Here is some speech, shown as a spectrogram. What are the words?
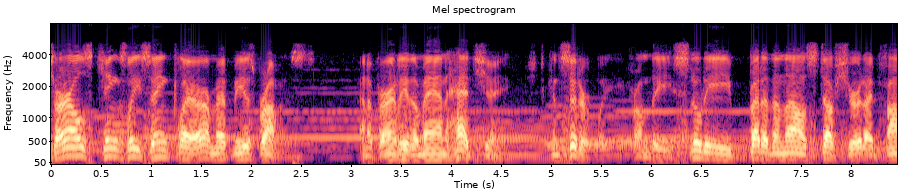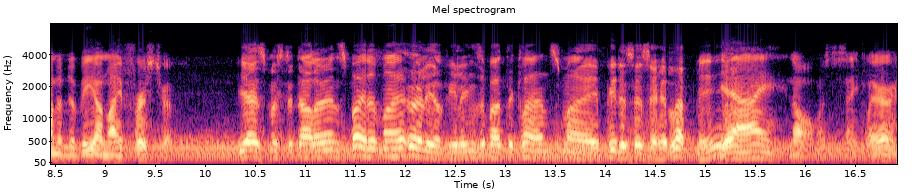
Charles Kingsley St. Clair met me as promised, and apparently the man had changed considerably from the snooty, better than thou stuff shirt I'd found him to be on my first trip. Yes, Mr. Dollar, in spite of my earlier feelings about the clients my predecessor had left me. Yeah, I know, Mr. St. Clair.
